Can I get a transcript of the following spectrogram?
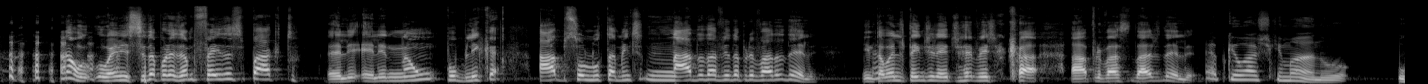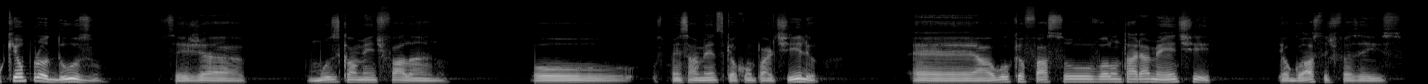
Não, o Emicida, por exemplo, fez esse pacto. Ele, ele não publica absolutamente nada da vida privada dele. Então ele tem direito de reivindicar a privacidade dele. É porque eu acho que, mano, o que eu produzo, seja musicalmente falando, ou os pensamentos que eu compartilho, é algo que eu faço voluntariamente. Eu gosto de fazer isso.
